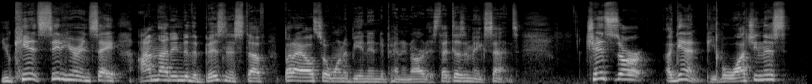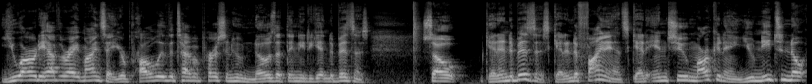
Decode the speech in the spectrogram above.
You can't sit here and say, I'm not into the business stuff, but I also want to be an independent artist. That doesn't make sense. Chances are, again, people watching this, you already have the right mindset. You're probably the type of person who knows that they need to get into business. So get into business, get into finance, get into marketing. You need to know,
